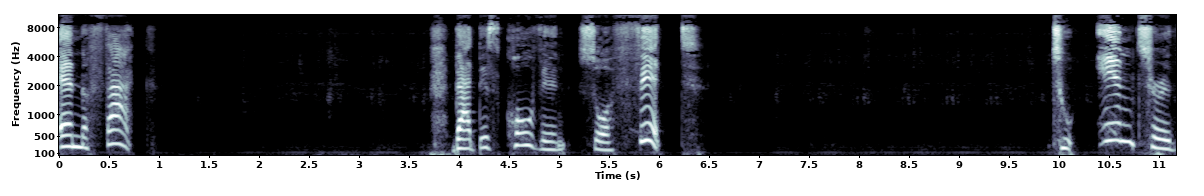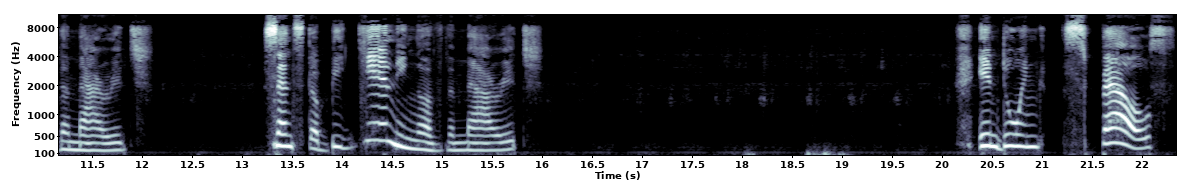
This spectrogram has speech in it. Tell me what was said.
And the fact that this coven saw fit to enter the marriage since the beginning of the marriage in doing spells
